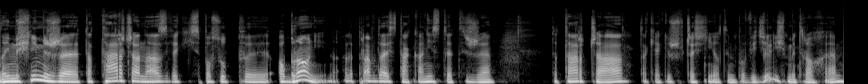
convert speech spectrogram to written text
No i myślimy, że ta tarcza nas w jakiś sposób y, obroni, no ale prawda jest taka niestety, że ta tarcza, tak jak już wcześniej o tym powiedzieliśmy trochę,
